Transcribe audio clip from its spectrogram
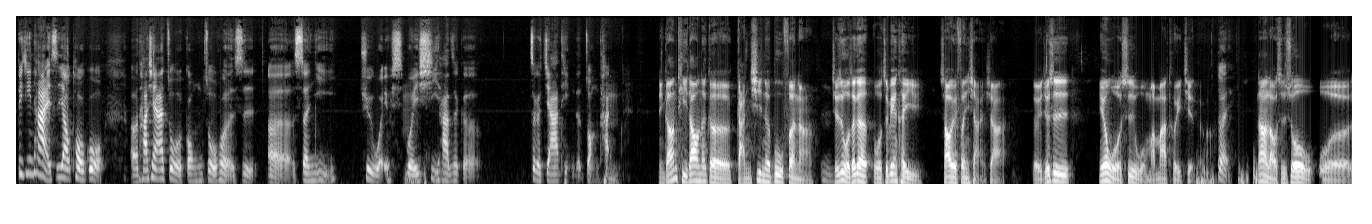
毕竟他还是要透过。呃，他现在做的工作或者是呃生意，去维维系他这个这个家庭的状态。你刚刚提到那个感性的部分啊，其实我这个我这边可以稍微分享一下。对，就是因为我是我妈妈推荐的嘛。对。那老实说，我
